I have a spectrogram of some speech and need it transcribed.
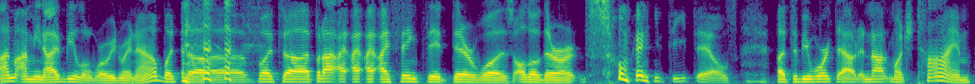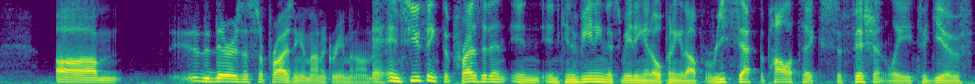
I'm, I mean, I'd be a little worried right now, but uh, but uh, but I, I I think that there was, although there are so many details uh, to be worked out and not much time. Um, there is a surprising amount of agreement on this. And so you think the president, in, in convening this meeting and opening it up, reset the politics sufficiently to give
